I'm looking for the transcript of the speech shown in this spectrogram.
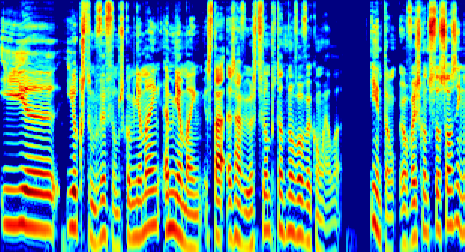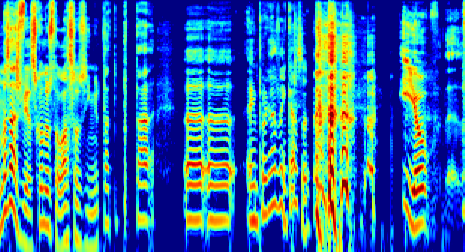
E, e eu costumo ver filmes com a minha mãe. A minha mãe está, já viu este filme, portanto não vou ver com ela. E então eu vejo quando estou sozinho. Mas às vezes, quando eu estou lá sozinho, está tá, ah, ah, a empregada em casa. e eu eh,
